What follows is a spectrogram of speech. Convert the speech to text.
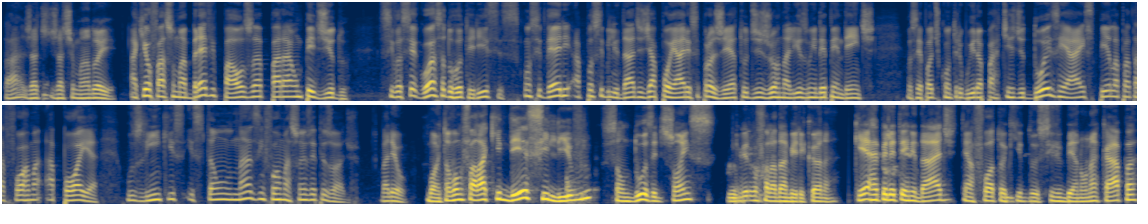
tá? Já, já te mando aí. Aqui eu faço uma breve pausa para um pedido. Se você gosta do Roteirices, considere a possibilidade de apoiar esse projeto de jornalismo independente. Você pode contribuir a partir de R$ reais pela plataforma Apoia. Os links estão nas informações do episódio. Valeu! Bom, então vamos falar aqui desse livro. São duas edições. Primeiro eu vou falar da americana. Guerra pela Eternidade. Tem a foto aqui do Steve Bannon na capa.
